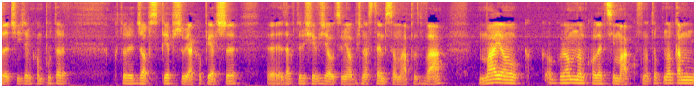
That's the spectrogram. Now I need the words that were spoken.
III, czyli ten komputer, który Jobs spieprzył jako pierwszy za który się wziął, co miał być następcą Apple II, mają ogromną kolekcję Maców, no to no tam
